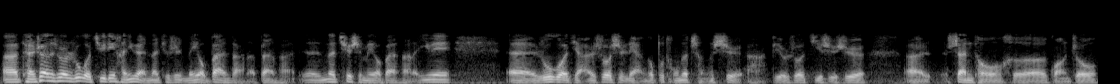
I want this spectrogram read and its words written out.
呃，坦率的说，如果距离很远，那就是没有办法的办法。呃，那确实没有办法了，因为，呃，如果假如说是两个不同的城市啊，比如说即使是呃汕头和广州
